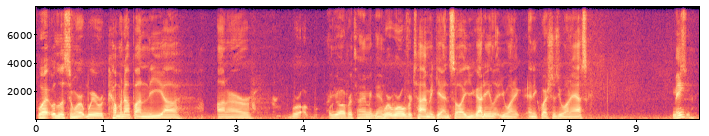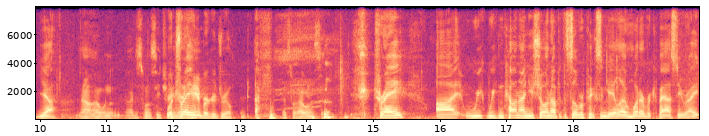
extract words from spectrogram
Well, well, listen, we're, we're coming up on the uh, on our we're, Are you overtime again? we're, we're over time again. So you got any you want any questions you want to ask? Me? Yeah, No, I want. to I just want to see Trey, Well, Trey- hamburger drill. That's what I want to see. Trey, uh, we we can count on you showing up at the Silver Pigskin Gala in whatever capacity, right?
